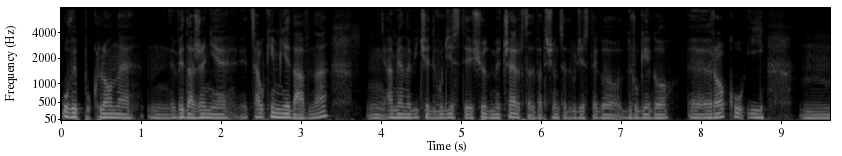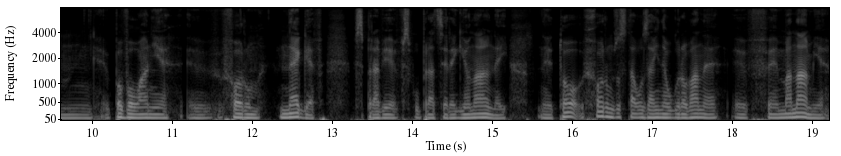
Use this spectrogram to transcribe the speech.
uwypuklone mm, wydarzenie całkiem niedawne, mm, a mianowicie 27 czerwca 2022 e, roku i mm, powołanie e, forum Negev w sprawie współpracy regionalnej. E, to forum zostało zainaugurowane w Manamie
